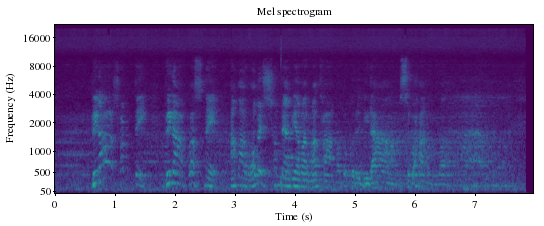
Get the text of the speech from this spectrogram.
বিনা শর্তে বিনা প্রশ্নে আমার রবের সামনে আমি আমার মাথা নত করে দিলাম। সুবহানাল্লাহ।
